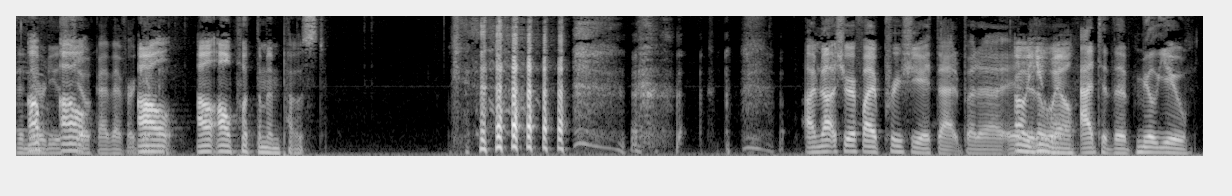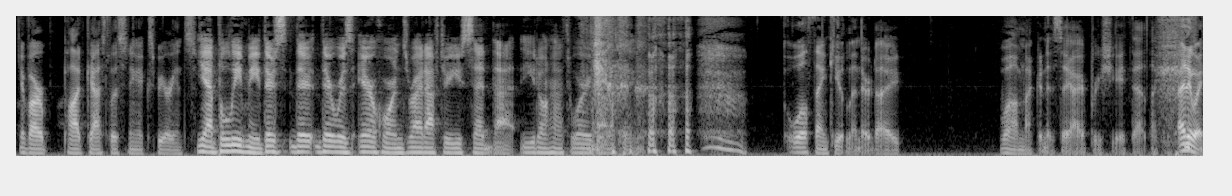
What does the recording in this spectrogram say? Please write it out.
the I'll- nerdiest I'll- joke I've ever given. I'll I'll I'll put them in post. I'm not sure if I appreciate that, but uh, it, Oh, you will. add to the milieu of our podcast listening experience. Yeah, believe me. There's there there was air horns right after you said that. You don't have to worry about a thing. Well, thank you, Leonard. I well, I'm not going to say I appreciate that. Like, anyway,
